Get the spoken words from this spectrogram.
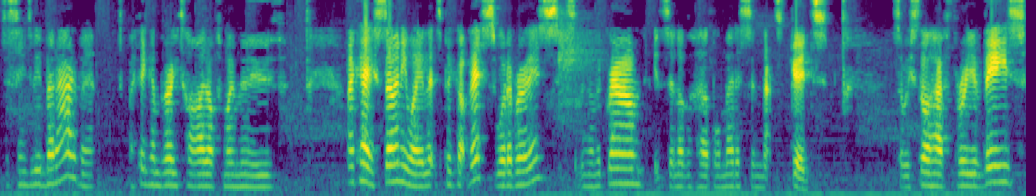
just seems to be a bit out of it. I think I'm very tired after my move. Okay, so anyway, let's pick up this, whatever it is. Something on the ground. It's another herbal medicine. That's good. So we still have three of these,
